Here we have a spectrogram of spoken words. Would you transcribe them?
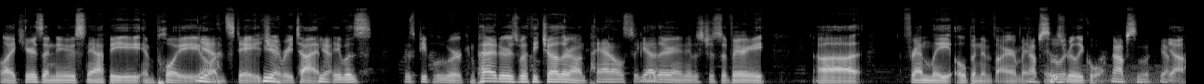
like here's a new snappy employee Yeah. on stage Yeah. every time. Yeah. It was it was people who were competitors with each other on panels together and it was just a very uh friendly, open environment. It was really cool. Absolutely. Yeah. Yeah,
